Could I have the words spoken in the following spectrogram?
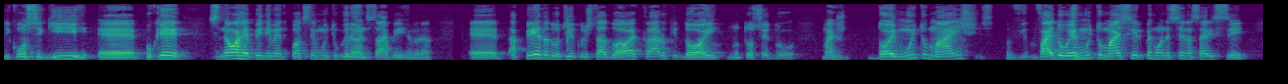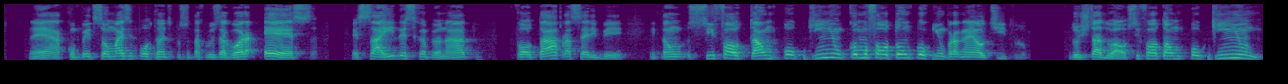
de conseguir, é, porque senão o arrependimento pode ser muito grande, sabe, Rembrandt? É, a perda do título estadual é claro que dói no torcedor, mas dói muito mais, vai doer muito mais se ele permanecer na Série C. Né? A competição mais importante para o Santa Cruz agora é essa é sair desse campeonato, voltar para a Série B. Então, se faltar um pouquinho, como faltou um pouquinho para ganhar o título do estadual, se faltar um pouquinho,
